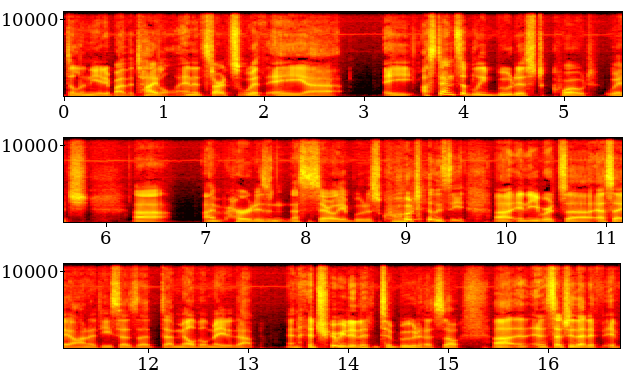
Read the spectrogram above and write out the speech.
delineated by the title, and it starts with a uh, a ostensibly Buddhist quote, which. Uh, I've heard isn't necessarily a Buddhist quote. At least he, in Ebert's essay on it, he says that Melville made it up and attributed it to Buddha. So, uh, and, essentially, that if, if,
